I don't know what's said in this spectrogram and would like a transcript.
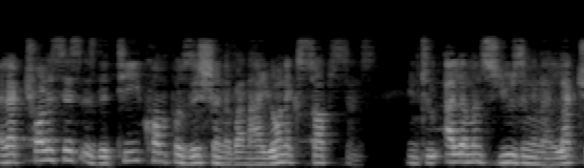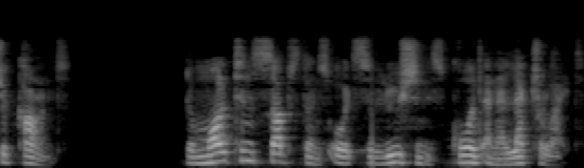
Electrolysis is the decomposition of an ionic substance into elements using an electric current. The molten substance or its solution is called an electrolyte.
